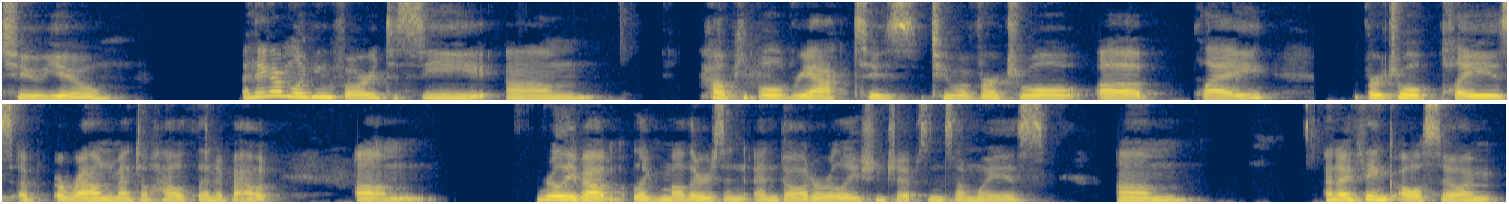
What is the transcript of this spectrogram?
to you. I think I'm looking forward to see um, how people react to to a virtual uh, play, virtual plays around mental health and about um, really about like mothers and, and daughter relationships in some ways. Um, and I think also I'm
